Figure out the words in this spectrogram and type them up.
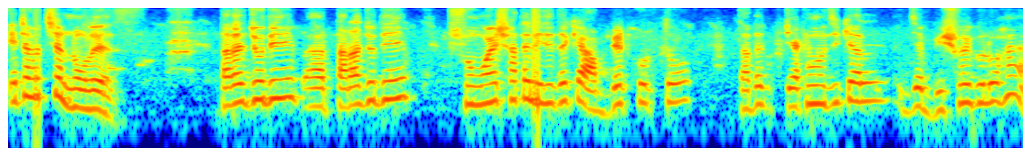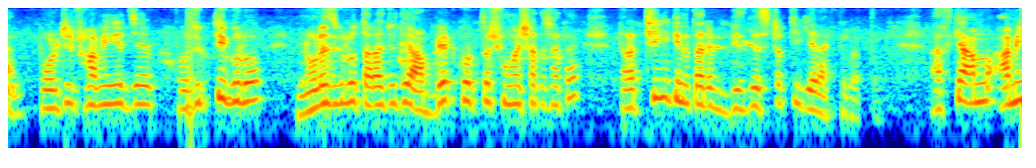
এটা হচ্ছে নলেজ তাদের যদি তারা যদি সময়ের সাথে নিজেদেরকে আপডেট করতো, তাদের টেকনোলজিক্যাল যে বিষয়গুলো হ্যাঁ পোলট্রি ফার্মিংয়ের যে প্রযুক্তিগুলো নলেজগুলো তারা যদি আপডেট করতো সময়ের সাথে সাথে, তারা ঠিকই কিন্তু তাদের বিজনেসটা টিকিয়ে রাখতে পারতো। আজকে আমি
